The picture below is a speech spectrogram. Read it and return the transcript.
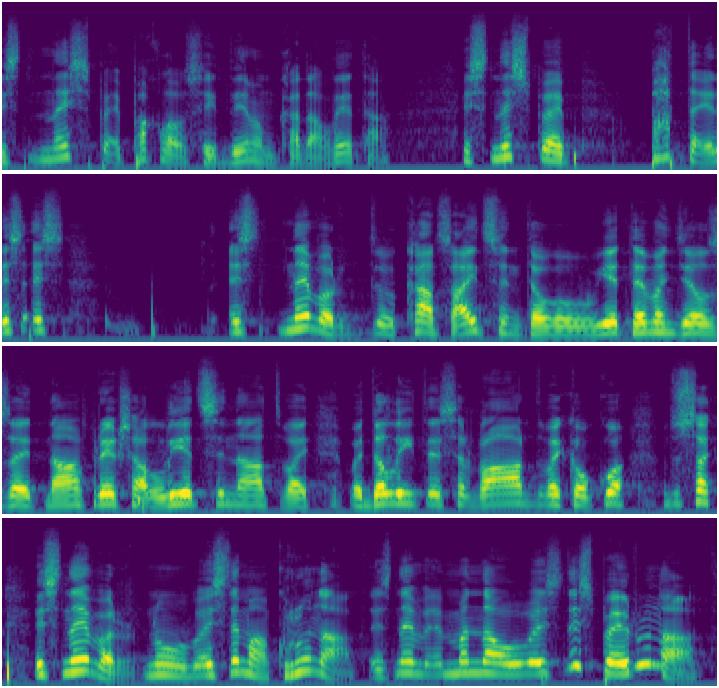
es nespēju paklausīt Dievam kādā lietā, es nespēju pateikt, es, es, es nevaru, kāds aicina tev iet evaņģelizēt, nāk priekšā liecināt vai, vai dalīties ar vārdu vai kaut ko, un tu saki, es nevaru, nu, es nemāku runāt, es, ne, man nav, es nespēju runāt.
